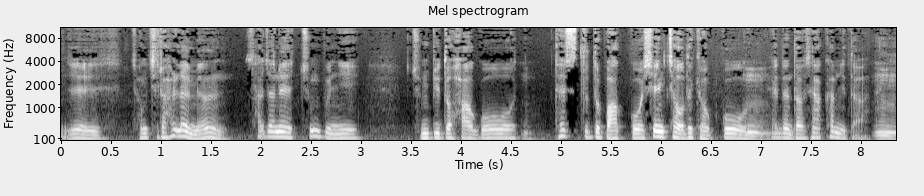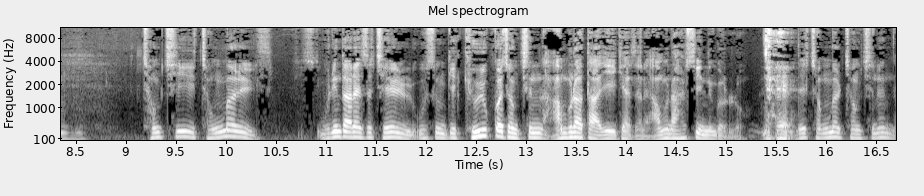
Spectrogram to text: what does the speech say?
이제 정치를 하려면 사전에 충분히 준비도 하고 테스트도 받고 시행착오도 겪고 음. 해야 된다고 생각합니다. 음. 정치 정말 우리나라에서 제일 우스운 게 교육과 정치는 아무나 다 얘기하잖아요. 아무나 할 수 있는 걸로. 네. 근데 정말 정치는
